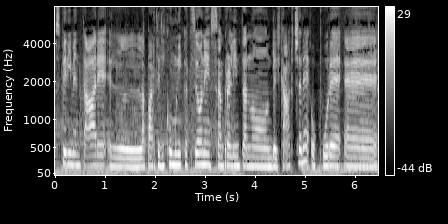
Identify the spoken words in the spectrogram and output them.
sperimentare la parte di comunicazione sempre all'interno del carcere oppure è-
